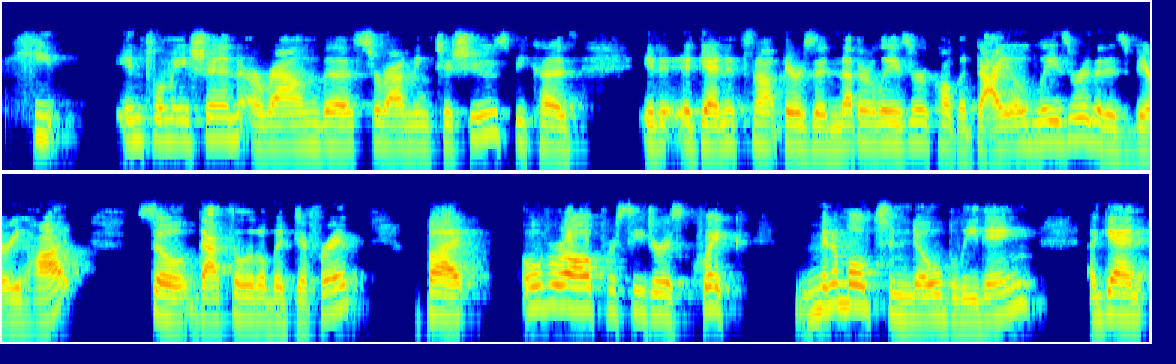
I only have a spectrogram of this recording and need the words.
heat inflammation around the surrounding tissues because it again it's not there's another laser called a diode laser that is very hot so that's a little bit different. But overall procedure is quick minimal to no bleeding. Again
